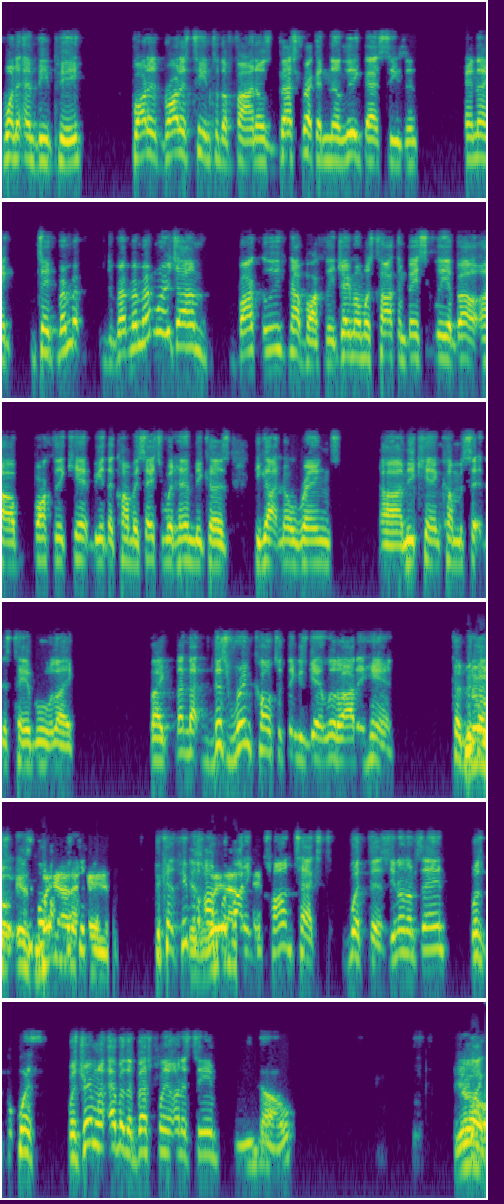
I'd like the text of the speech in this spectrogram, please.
won an MVP. Brought it brought his team to the finals, best record in the league that season. And like, remember, remember when um Barkley, not Barkley, Draymond was talking basically about how Barkley can't be in the conversation with him because he got no rings. Um, he can't come and sit at this table. Like, like this ring culture thing is getting a little out of hand. Because no, it's way out of hand. Because people it's are providing context with this. You know what I'm saying? Was was was Draymond ever the best player on his team? No. Yo, like,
